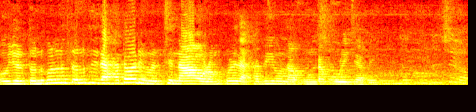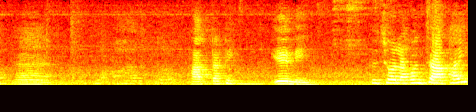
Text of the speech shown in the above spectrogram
ওই জন্য তনু বললাম তনু, তুই দেখাতে পারবি? বলছে, না, ওরম করে দেখা দিও না, ফোনটা পড়ে যাবে। হ্যাঁ। হাতটা ঠিক এ নেই। তো চল, এখন চা খাই।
